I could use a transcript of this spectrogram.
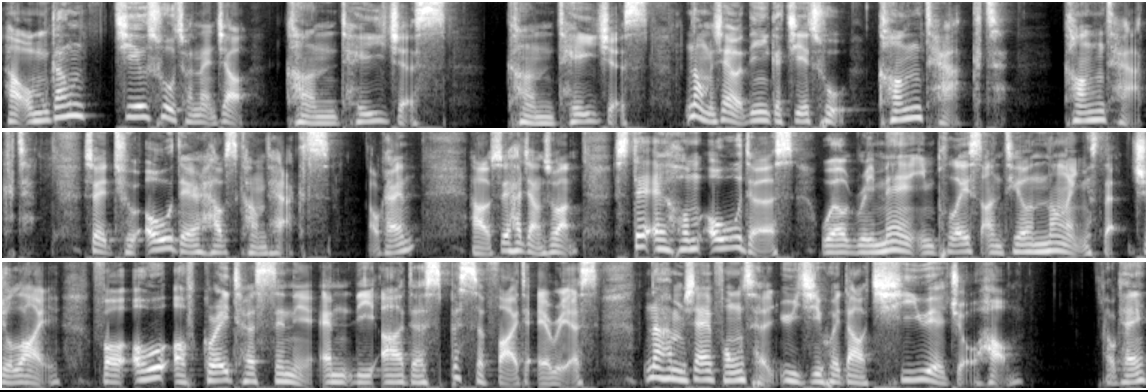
好，我们刚接触传染叫 contagious，contagious。那我们现在有另一个接触，contact，contact，所以 to all their house contacts。 OK，好，所以他讲说啊，stay-at-home orders will remain in place until 9th July for all of Greater Sydney and the other specified areas。那他们现在封城预计会到七月九号。OK，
